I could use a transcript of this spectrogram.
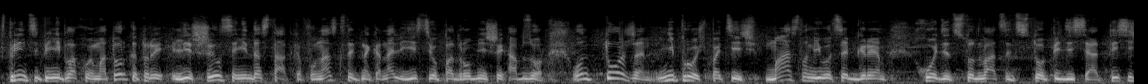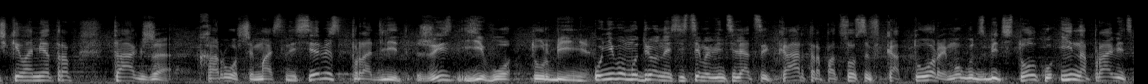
В принципе, неплохой мотор, который лишился недостатков. У нас, кстати, на канале есть его подробнейший обзор. Он тоже не прочь потечь маслом, его цепь ГРМ ходит 120-150 тысяч километров. Также хороший масляный сервис продлит жизнь его турбине. У него мудреная система вентиляции картера, подсосы в которой могут сбить с толку и направить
